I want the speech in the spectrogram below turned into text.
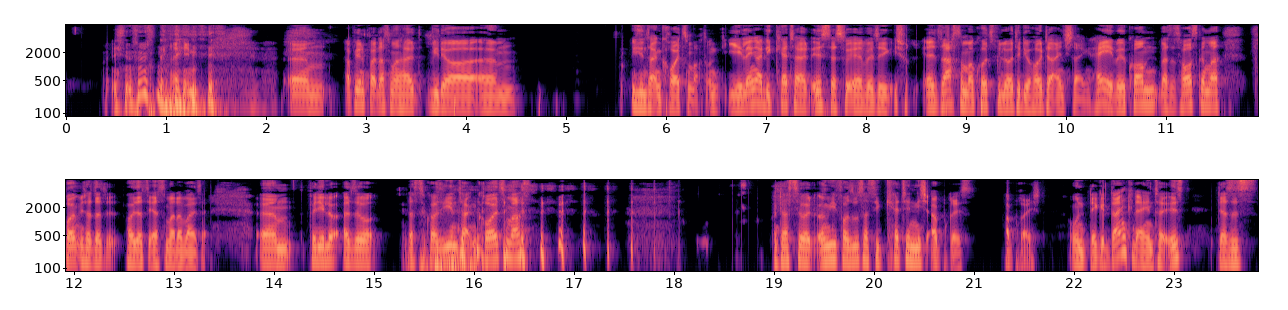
Nein. ähm, auf jeden Fall, dass man halt wieder ähm, jeden Tag ein Kreuz macht. Und je länger die Kette halt ist, desto eher will sie, ich äh, sag's noch mal kurz für Leute, die heute einsteigen. Hey, willkommen, was ist Haus gemacht? Freut mich, dass ihr heute das erste Mal dabei seid. Ähm, für die Le also, dass du quasi jeden Tag ein Kreuz machst. und dass du halt irgendwie versuchst, dass die Kette nicht abbrichst, abbricht. Und der Gedanke dahinter ist, dass es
